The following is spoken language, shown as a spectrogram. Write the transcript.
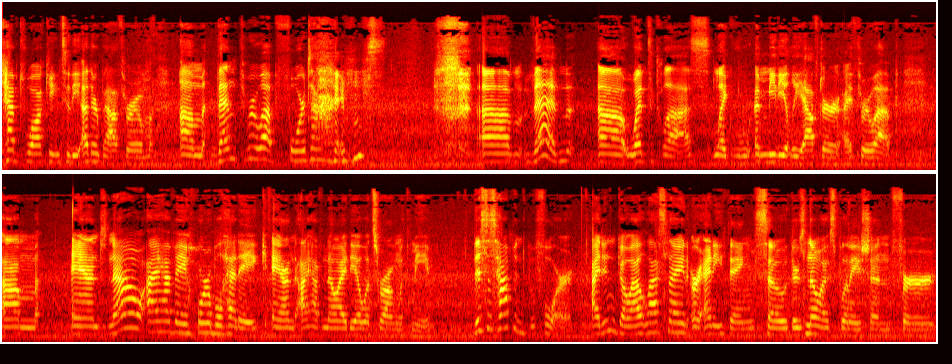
kept walking to the other bathroom, um, then threw up four times. um, then uh, went to class, like immediately after I threw up. Um, and now I have a horrible headache and I have no idea what's wrong with me. This has happened before. I didn't go out last night or anything, so there's no explanation for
